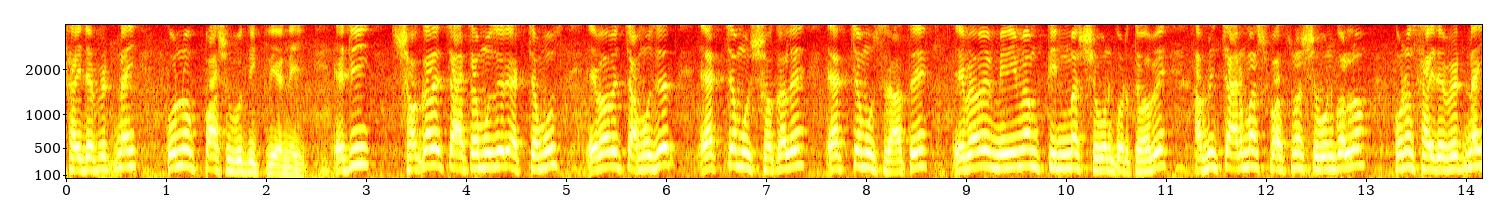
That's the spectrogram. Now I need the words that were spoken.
সাইড এফেক্ট নাই, কোনো পার্শ্ব প্রতিক্রিয়া নেই। এটি সকালে চা চামচের এক চামচ, এভাবে চামচের এক চামচ সকালে, এক চামচ রাতে, এভাবে মিনিমাম তিন মাস সেবন করতে হবে। আপনি চার মাস, পাঁচ মাস সেবন করলেও কোনো সাইড এফেক্ট নাই,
